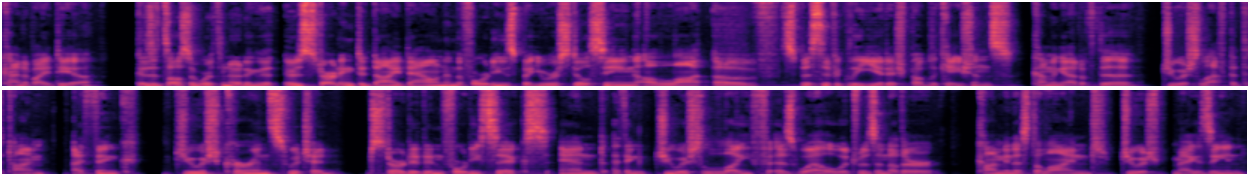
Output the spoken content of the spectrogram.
kind of idea because it's also worth noting that it was starting to die down in the 40s, but you were still seeing a lot of specifically Yiddish publications coming out of the Jewish left at the time. I think Jewish Currents, which had started in 46, and I think Jewish Life as well, which was another communist aligned Jewish magazine.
